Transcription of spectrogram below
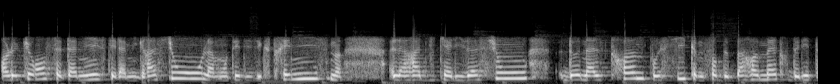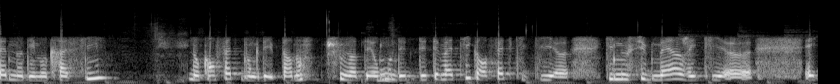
En l'occurrence, cette année, c'était la migration, la montée des extrémismes, la radicalisation, Donald Trump aussi comme sorte de baromètre de l'état de nos démocraties. Donc en fait, donc pardon, je vous interromps, des, thématiques en fait qui qui, euh, qui nous submergent et qui et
